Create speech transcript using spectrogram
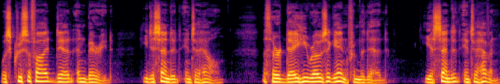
was crucified, dead, and buried. He descended into hell. The third day he rose again from the dead. He ascended into heaven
